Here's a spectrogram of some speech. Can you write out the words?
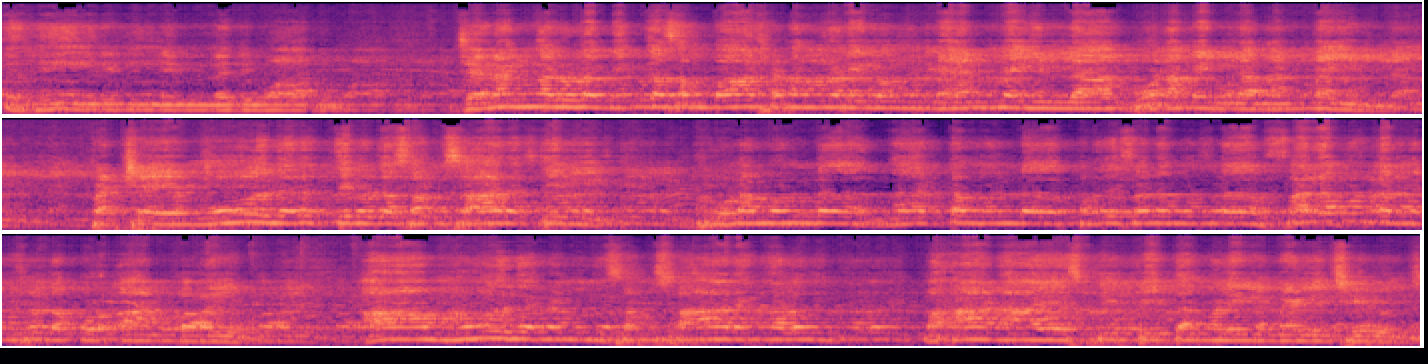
കസീരിൻ മിൻ നജ്വാഹും ജനങ്ങളുടെ മിക്ക സംഭാഷണങ്ങളിലും മേന്മയില്ല ഗുണമില്ല നന്മയില്ല പക്ഷേ മൂന്ന് തരത്തിലുള്ള സംസാരത്തിൽ ഗുണമുണ്ട് നേട്ടമുണ്ട് പ്രതിഫലമുണ്ട് മൂന്ന് തരം സംസാരങ്ങളും മഹാനായ എസ് പി തങ്ങളിൽ മേളിച്ചിരുന്നു.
